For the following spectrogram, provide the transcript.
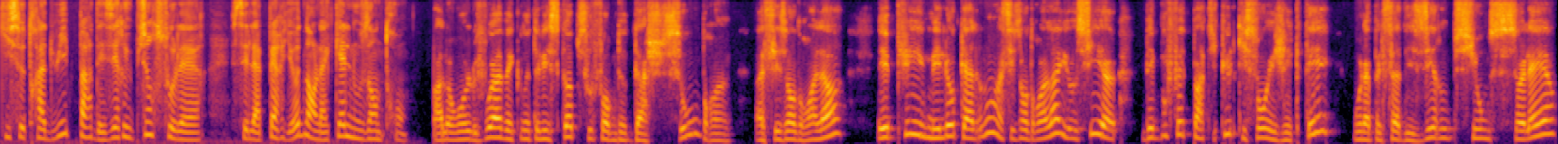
qui se traduit par des éruptions solaires. C'est la période dans laquelle nous entrons. Alors on le voit avec nos télescopes sous forme de taches sombres à ces endroits-là. Et puis, mais localement, à ces endroits-là, il y a aussi euh, des bouffées de particules qui sont éjectées. On appelle ça des éruptions solaires.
